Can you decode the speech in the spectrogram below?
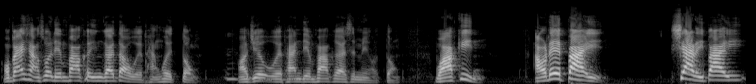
我本来想说联发科应该到尾盘会动，啊，结果尾盘联发科还是没有动。我要进，好礼拜下礼拜一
